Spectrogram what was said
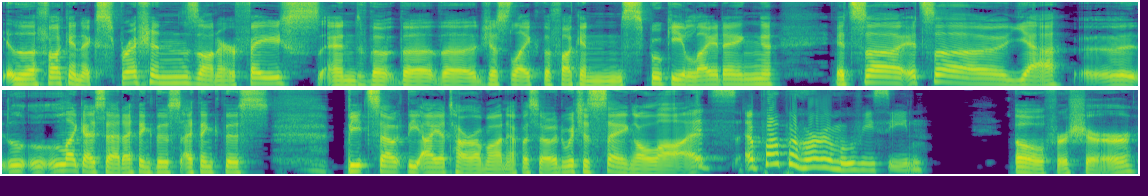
the fucking expressions on her face and the the the just like the fucking spooky lighting. It's uh it's uh yeah. Uh, l- like I said, I think this I think this beats out the Ayataramon episode, which is saying a lot. It's a proper horror movie scene. Oh, for sure.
